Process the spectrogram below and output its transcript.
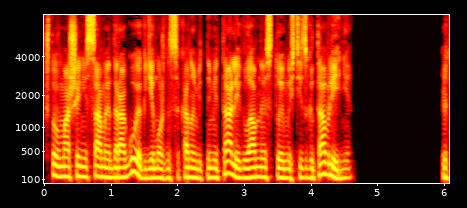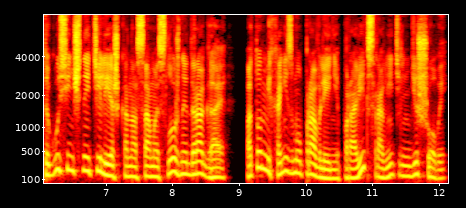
Что в машине самое дорогое, где можно сэкономить на металле и главная стоимость изготовления. Это гусеничная тележка, она самая сложная и дорогая. Потом механизм управления, паровик сравнительно дешевый.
